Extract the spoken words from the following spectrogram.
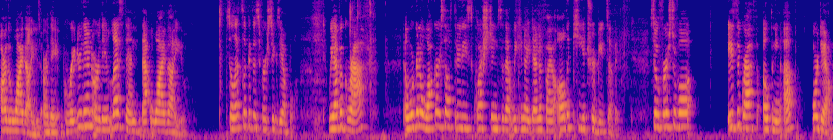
are the y values? Are they greater than or are they less than that y value? So let's look at this first example. We have a graph and we're going to walk ourselves through these questions so that we can identify all the key attributes of it. So first of all, is the graph opening up or down?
